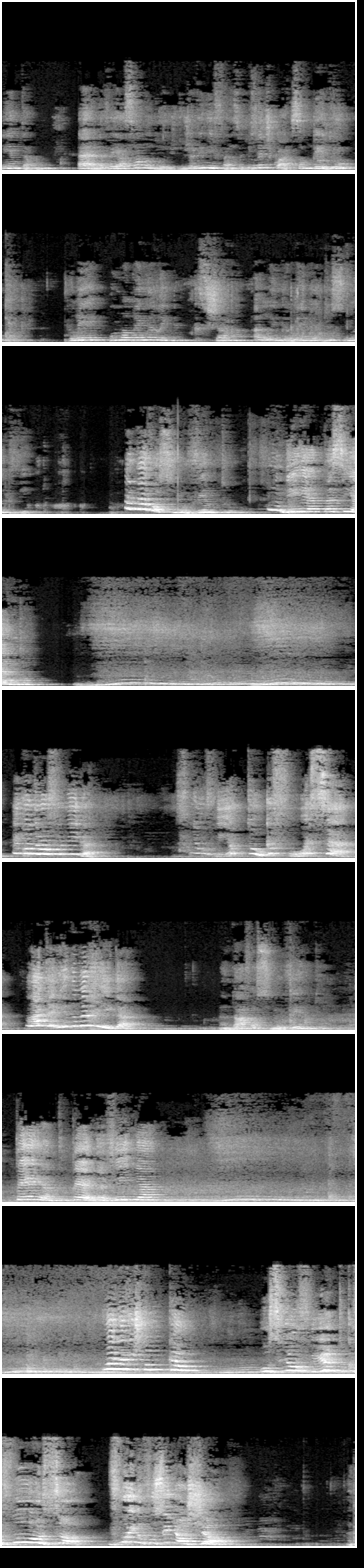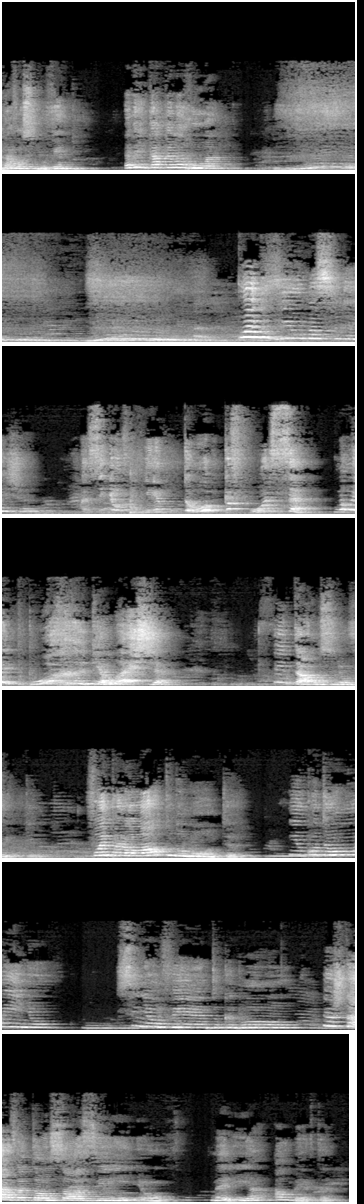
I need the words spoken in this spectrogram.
E então, a Ana veio à sala 2 do Jardim de Infância do Centro Escolar de São Pedro ler uma lenga-lenga que se chama A Lenga-Lenga do Senhor Vento. Andava o Senhor Vento um dia passeando. Andava o Senhor Vento, pé ante pé na vinha. Quando avistou um cão. O senhor vento, que força! Foi no focinho ao chão. Andava o Senhor Vento a brincar pela rua. Aleixa. Então o Senhor Vento foi para o alto do monte e encontrou um moinho. Senhor Vento, que bom! Eu estava tão sozinho. Maria Alberta.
